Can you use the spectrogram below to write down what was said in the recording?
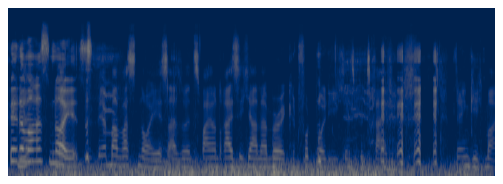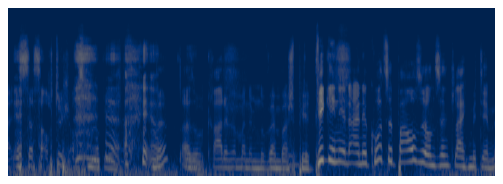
Wird aber was Neues. Wäre mal was Neues. Also in 32 Jahren American Football, die ich jetzt betreibe, denke ich mal, ist das auch durchaus möglich. Ne? Also gerade wenn man im November spielt. Wir gehen in eine kurze Pause und sind gleich mit dem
